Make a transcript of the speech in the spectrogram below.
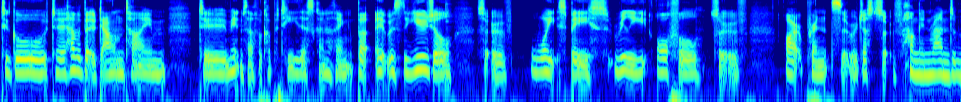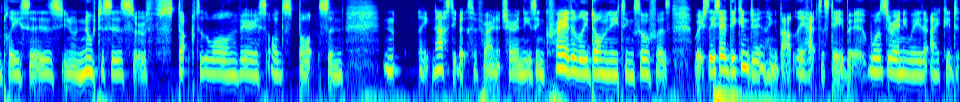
to go to have a bit of downtime, to make themselves a cup of tea, this kind of thing. But it was the usual sort of white space, really awful sort of art prints that were just sort of hung in random places, you know, notices sort of stuck to the wall in various odd spots and n- like nasty bits of furniture and these incredibly dominating sofas, which they said they couldn't do anything about. They had to stay. But was there any way that I could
